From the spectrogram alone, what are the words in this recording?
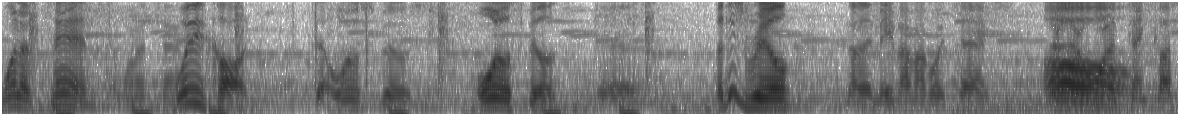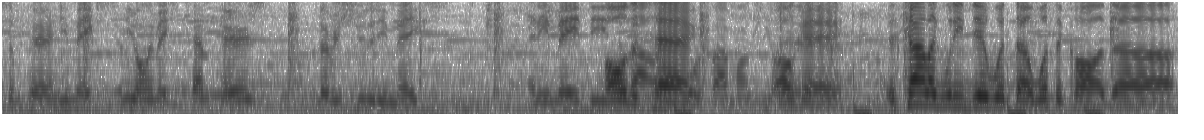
one of ten. Yeah, one of 10. What are these called? The oil spills. Oil spills. Yeah. Are these real? No, they made by my boy Tags. They're- Oh. They're a one of ten custom pair. He makes he only makes ten pairs of every shoe that he makes, and he made these. Oh, the like, tags. Four or five months ago. Okay. It's kind of like what he did with the what's it called the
